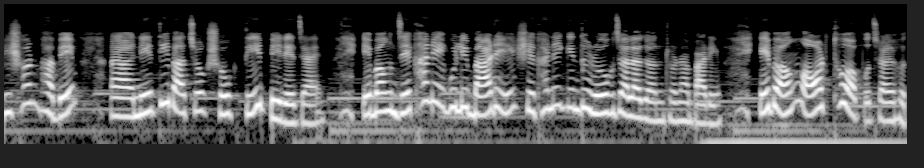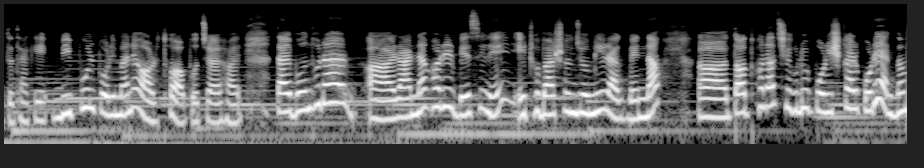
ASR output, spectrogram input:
ভীষণভাবে নেতিবাচক শক্তি বেড়ে যায় এবং যেখানে এগুলি বাড়ে, সেখানেই কিন্তু রোগ জ্বালা যন্ত্রণা বাড়ে এবং অর্থ অপচয় হতে থাকে। বিপুল পরিমাণে অর্থ অপচয় হয়। তাই বন্ধুরা রান্নাঘরের বেসিনে এঁঠো বাসন জমিয়ে রাখবেন না। তৎক্ষণাৎ সেগুলো পরিষ্কার করে একদম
